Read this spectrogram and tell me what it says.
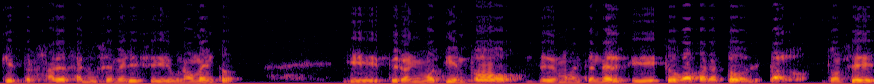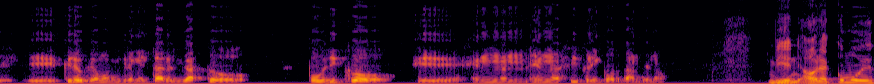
que el personal de salud se merece un aumento, eh, pero al mismo tiempo debemos entender que esto va para todo el Estado. Entonces, eh, creo que vamos a incrementar el gasto público en una, cifra importante, ¿no? Bien, ahora, ¿cómo ves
